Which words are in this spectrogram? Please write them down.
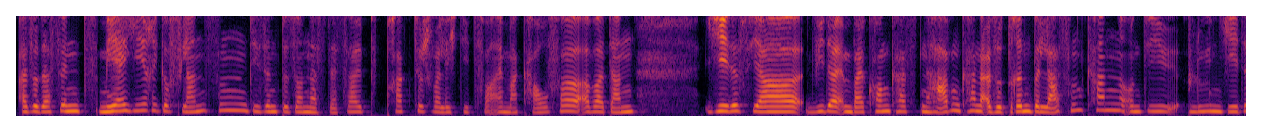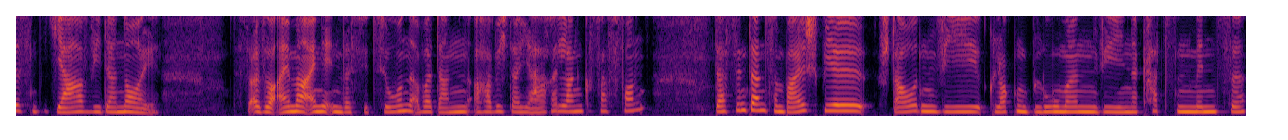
Also das sind mehrjährige Pflanzen, die sind besonders deshalb praktisch, weil ich die zwar einmal kaufe, aber dann jedes Jahr wieder im Balkonkasten haben kann, also drin belassen kann und die blühen jedes Jahr wieder neu. Das ist also einmal eine Investition, aber dann habe ich da jahrelang was von. Das sind dann zum Beispiel Stauden wie Glockenblumen, wie eine Katzenminze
